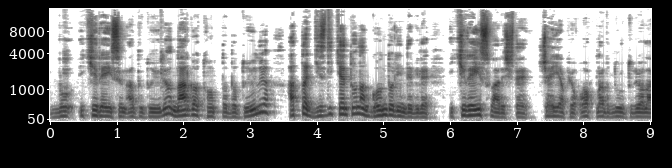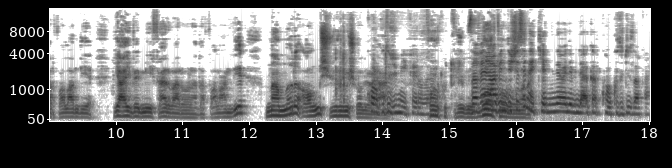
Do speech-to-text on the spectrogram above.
bu iki reisin adı duyuluyor. Nargothrond'da da duyuluyor. Hatta gizli kenti olan Gondolin'de bile iki reis var işte şey yapıyor orkları durduruyorlar falan diye. Yay ve miğfer var orada falan diye. Namları almış yürümüş oluyor Korkutucu yani. miğfer olarak. Korkutucu miğfer. Zafer Gortol abin düşünsene olarak. kendine öyle bir lakap korkutucu Zafer.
